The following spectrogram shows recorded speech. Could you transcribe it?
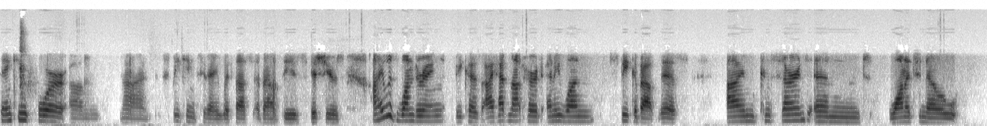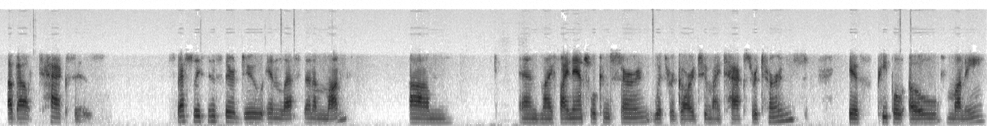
thank you for um, uh, speaking today with us about these issues. I was wondering because I have not heard anyone speak about this. I'm concerned and wanted to know about taxes, especially since they're due in less than a month. Um, and my financial concern with regard to my tax returns. If people owe money,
